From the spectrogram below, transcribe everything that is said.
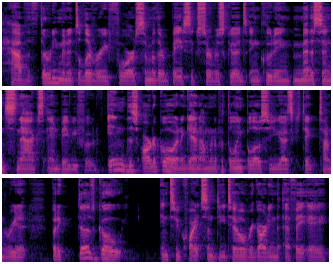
have the 30 minute delivery for some of their basic service goods, including medicine, snacks, and baby food. In this article, and again, I'm gonna put the link below so you guys can take the time to read it, but it does go into quite some detail regarding the FAA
